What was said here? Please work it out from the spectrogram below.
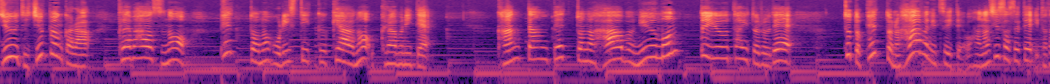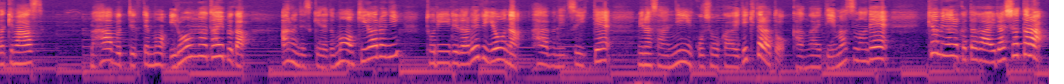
10時10分からクラブハウスのペットのホリスティックケアのクラブにて簡単ペットのハーブ入門というタイトルでちょっとペットのハーブについてお話しさせていただきます。まあ、ハーブって言ってもいろんなタイプがあるんですけれども気軽に取り入れられるようなハーブについて皆さんにご紹介できたらと考えていますので興味のある方がいらっしゃったら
